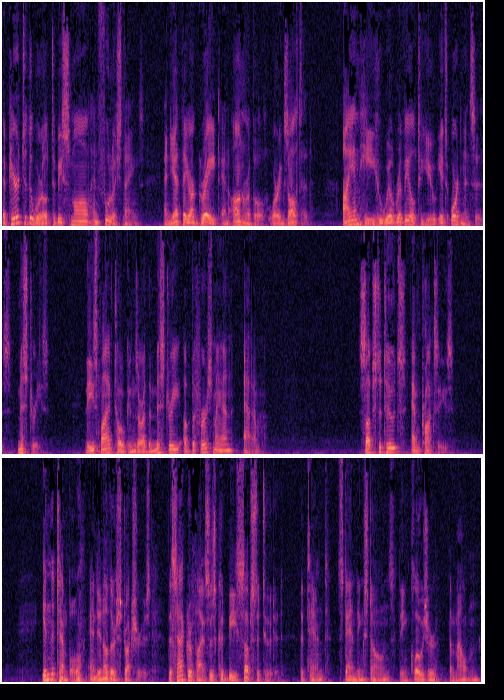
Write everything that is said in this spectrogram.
appear to the world to be small and foolish things, and yet they are great and honorable or exalted. I am he who will reveal to you its ordinances, mysteries. These five tokens are the mystery of the first man, Adam. Substitutes and proxies. In the temple and in other structures, the sacrifices could be substituted. The tent, standing stones, the enclosure, the mountain,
